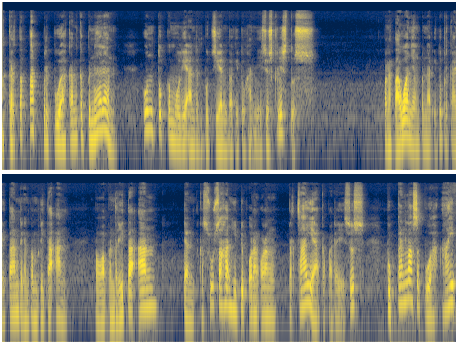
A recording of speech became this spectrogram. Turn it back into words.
agar tetap berbuahkan kebenaran untuk kemuliaan dan pujian bagi Tuhan Yesus Kristus. Pengetahuan yang benar itu berkaitan dengan pemberitaan bahwa penderitaan dan kesusahan hidup orang-orang percaya kepada Yesus bukanlah sebuah aib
